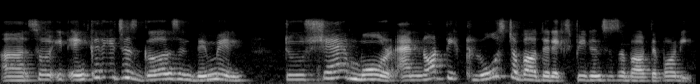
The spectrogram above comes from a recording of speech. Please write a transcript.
Uh, so, it encourages girls and women to share more and not be closed about their experiences about their body.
